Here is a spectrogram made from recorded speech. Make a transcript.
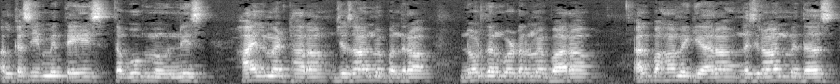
अलकसीम में तेईस, तबूक में उन्नीस, हायल में अट्ठारह जजान में पंद्रह, नॉर्दर्न बॉर्डर में बारह, अलबहा में ग्यारह, नजरान में दस,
